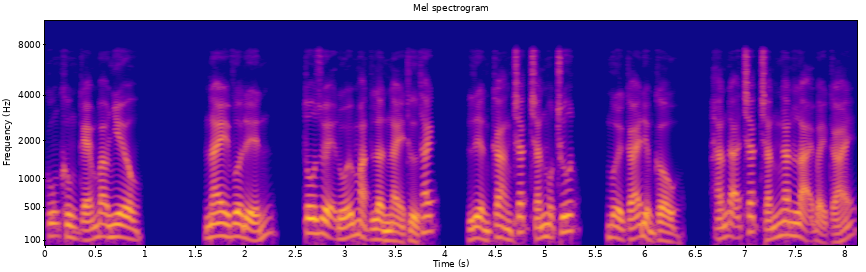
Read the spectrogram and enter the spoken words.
cũng không kém bao nhiêu. Nay vừa đến, Tô Duệ đối mặt lần này thử thách, liền càng chắc chắn một chút, 10 cái điểm cầu, hắn đã chắc chắn ngăn lại 7 cái,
